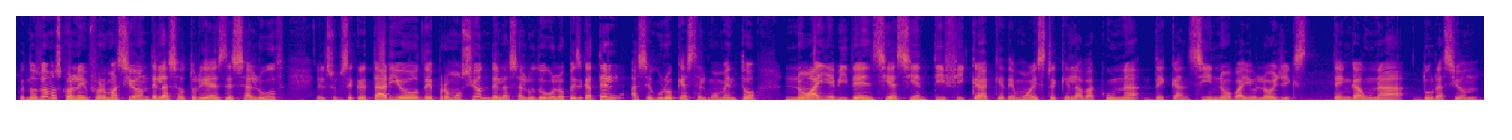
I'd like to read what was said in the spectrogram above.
Pues nos vamos con la información de las autoridades de salud. El subsecretario de Promoción de la Salud, Hugo López Gatel, aseguró que hasta el momento no hay evidencia científica que demuestre que la la vacuna de Cancino Biologics tenga una duración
